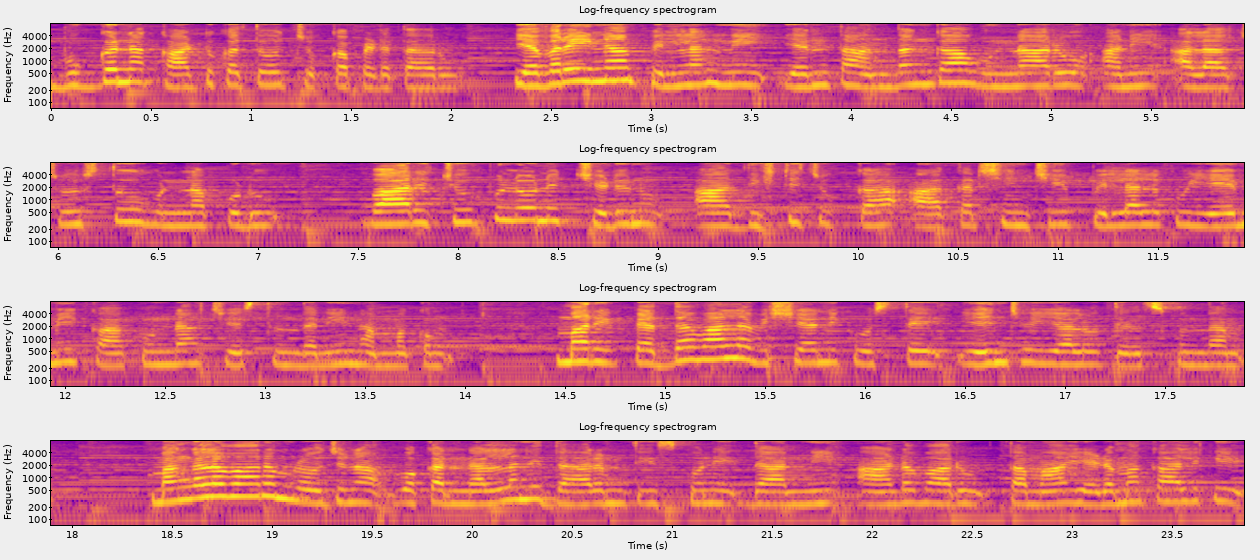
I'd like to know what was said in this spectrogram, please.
బుగ్గన కాటుకతో చుక్క పెడతారు. ఎవరైనా పిల్లల్ని ఎంత అందంగా ఉన్నారో అని అలా చూస్తూ ఉన్నప్పుడు వారి చూపులోని చెడును ఆ దిష్టి చుక్క ఆకర్షించి పిల్లలకు ఏమీ కాకుండా చేస్తుందని నమ్మకం. మరి పెద్దవాళ్ళ విషయానికి వస్తే ఏం చెయ్యాలో తెలుసుకుందాం. మంగళవారం రోజున ఒక నల్లని దారం తీసుకొని దాన్ని ఆడవారు తమ ఎడమకాలికి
